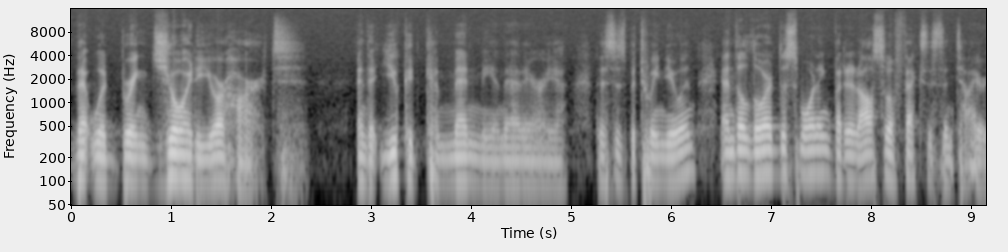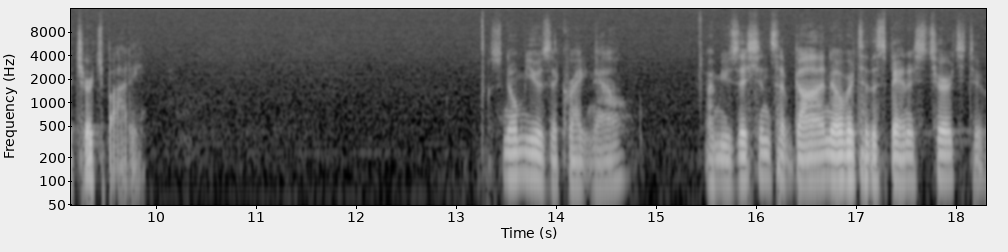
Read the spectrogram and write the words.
that would bring joy to your heart and that you could commend me in that area. This is between you and, and the Lord this morning, but it also affects this entire church body. There's no music right now. Our musicians have gone over to the Spanish church to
